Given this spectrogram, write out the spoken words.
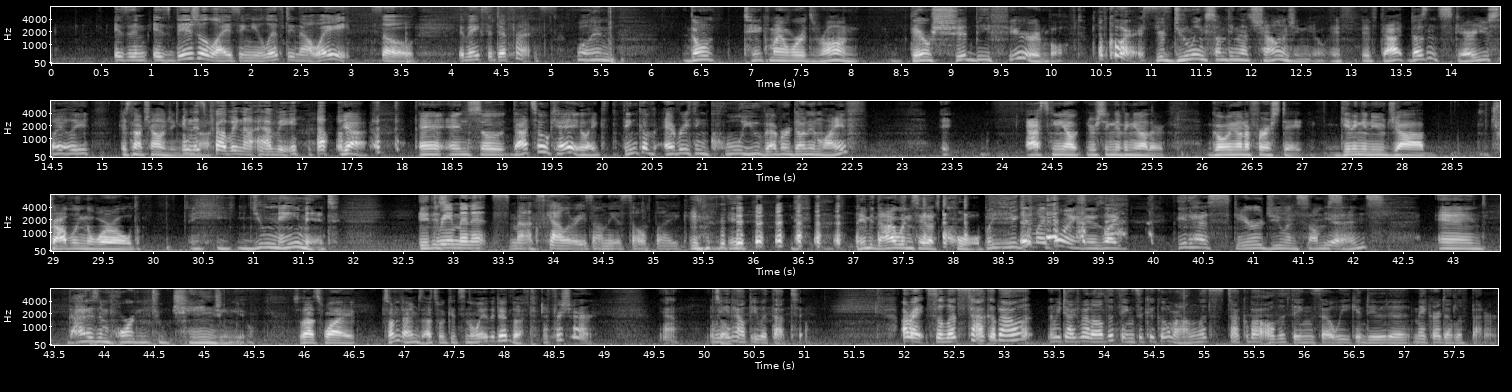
is in, is visualizing you lifting that weight. So it makes a difference. Well, and don't take my words wrong. There should be fear involved. Of course. You're doing something that's challenging you. If if that doesn't scare you slightly, it's not challenging you. and it's probably not heavy. yeah. And, and so that's okay. Like, think of everything cool you've ever done in life. It, asking out your significant other, going on a first date, getting a new job, traveling the world, you name it. It is Three minutes max calories on the assault bike. maybe I wouldn't say that's cool, but you get my point. Is like it has scared you in some Yeah. sense, and that is important to changing you. So that's why sometimes that's what gets in the way of the deadlift. For sure. Yeah. And we can help you with that too. All right, so let's talk about we talked about all the things that could go wrong. Let's talk about all the things that we can do to make our deadlift better.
